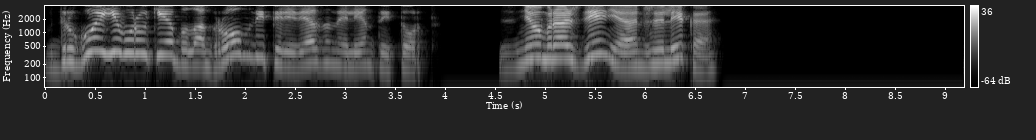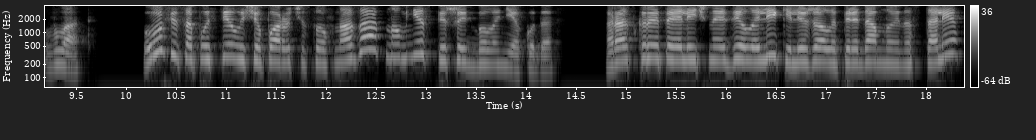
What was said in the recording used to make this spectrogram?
В другой его руке был огромный перевязанный лентой торт. «С днем рождения, Анжелика!» Влад. Офис опустил еще пару часов назад, но мне спешить было некуда. Раскрытое личное дело Лики лежало передо мной на столе,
